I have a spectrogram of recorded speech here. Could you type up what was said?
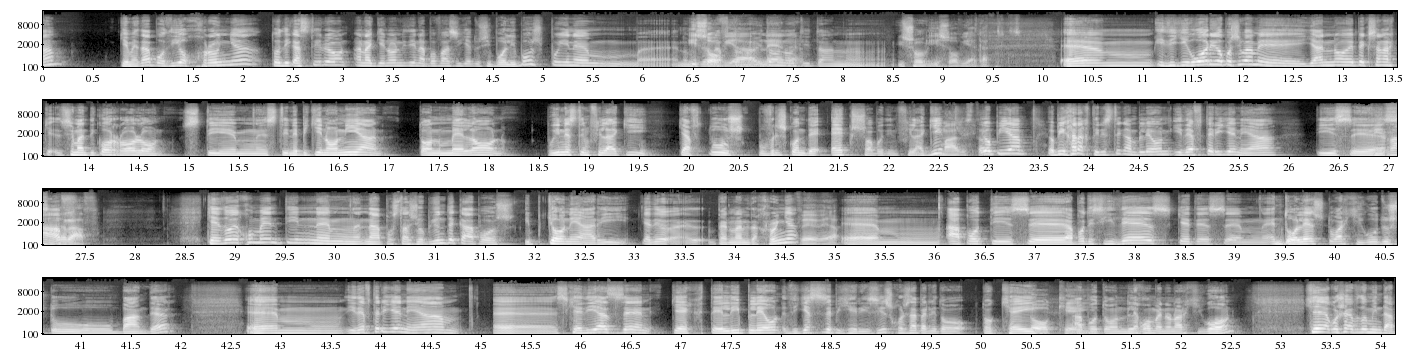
και μετά από δύο χρόνια το δικαστήριο ανακοινώνει την απόφαση για τους υπόλοιπους που είναι ε, νομίζω Σόβια, ναι, ναι. ότι ήταν ε, η Σόβια. Η Σόβια ε, οι δικηγόροι όπως είπαμε Γιάννο έπαιξαν σημαντικό ρόλο στη, στην επικοινωνία των μελών που είναι στην φυλακή και αυτούς που βρίσκονται έξω από την φυλακή οι οποίοι, οι οποίοι χαρακτηρίστηκαν πλέον η δεύτερη γενεά της, της ΡΑΦ Και εδώ έχουμε την, ε, να αποστασιοποιούνται κάπως οι πιο νεαροί, γιατί ε, περνάνε τα χρόνια, Βέβαια. ε, από, τις, ε, από τις ιδέες και τις ε, εντολές του αρχηγού τους του Μπάντερ. Ε, η δεύτερη γενιά ε, σχεδίαζε και εκτελεί πλέον δικές της επιχειρήσεις χωρίς να παίρνει το, το, K Το OK. από τον λεγόμενο αρχηγό. 1975,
